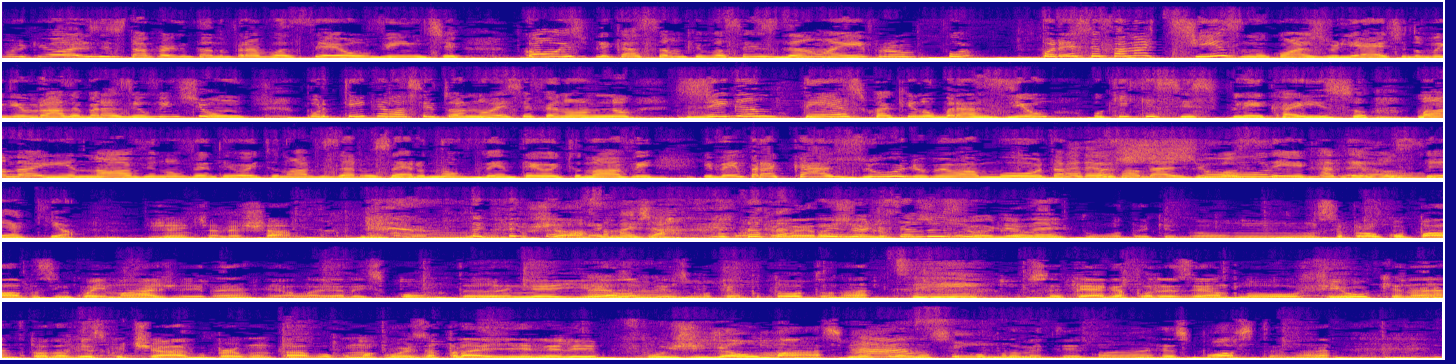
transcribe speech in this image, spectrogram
Porque hoje a gente tá perguntando pra você, ouvinte, qual a explicação que vocês dão aí pro, por, por esse fanatismo com a Juliette do Big Brother Brasil 21. Por que, que ela se tornou esse fenômeno gigantesco aqui no Brasil? O que que se explica isso? Manda aí 998900989 e vem pra cá, Júlio, meu amor. Cadê com saudade de você. Júlio? Cadê você? Aqui, ó. Gente, ela é chata. Ela é muito chata. Mas já. Só que ela era O Júlio sendo Júlio, né? toda que não se preocupava assim com a imagem, né? Ela era espontânea e ela mesmo o tempo todo, né? Sim. Você pega, por exemplo, o Fiuk, né? Toda vez que o Thiago perguntava alguma coisa pra ele, ele fugia ao máximo Ah, pra não sim. se comprometer com a resposta, né?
